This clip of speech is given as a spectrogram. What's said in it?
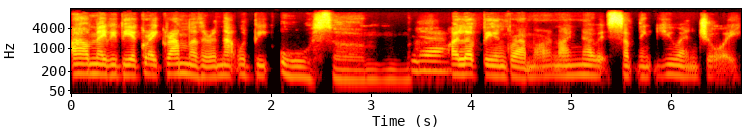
I'll maybe be a great grandmother and that would be awesome. Yeah. I love being grandma and I know it's something you enjoy.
